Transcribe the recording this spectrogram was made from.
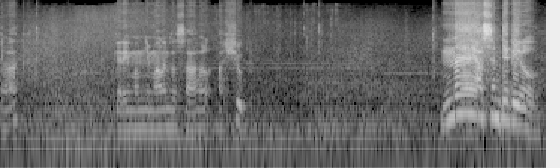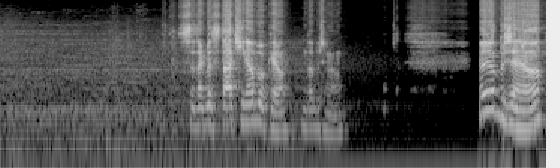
Tak. Který mě málem zasáhl a šup. Ne, já jsem debil! Se takhle stáčí na bok, jo? Dobře, no. No dobře, no.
